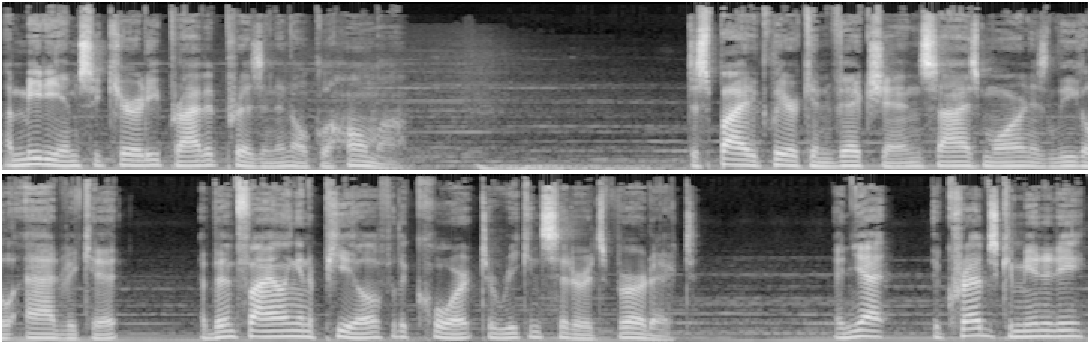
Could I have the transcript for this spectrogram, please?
a medium security private prison in Oklahoma. Despite a clear conviction, Sizemore and his legal advocate have been filing an appeal for the court to reconsider its verdict. And yet, the Krebs community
